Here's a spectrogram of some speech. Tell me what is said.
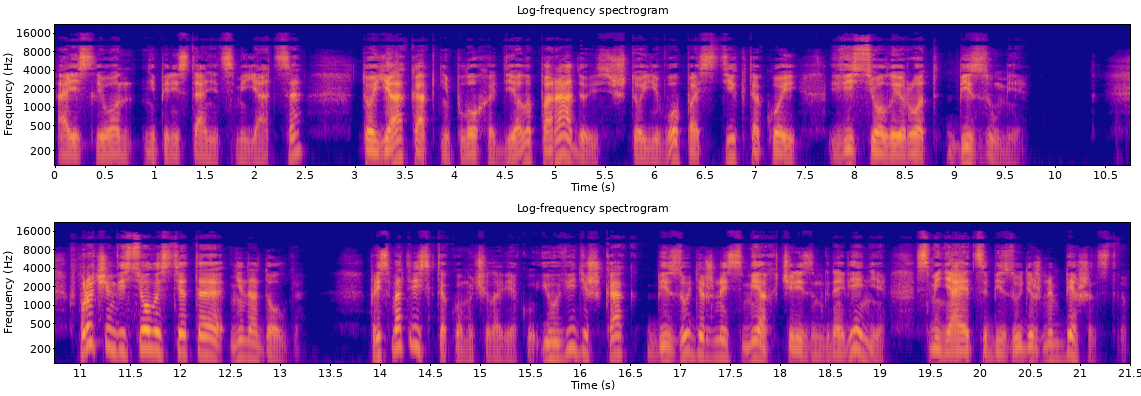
А если он не перестанет смеяться, то я, как неплохо дело, порадуюсь, что его постиг такой веселый род безумия. Впрочем, веселость это ненадолго. Присмотрись к такому человеку и увидишь, как безудержный смех через мгновение сменяется безудержным бешенством.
